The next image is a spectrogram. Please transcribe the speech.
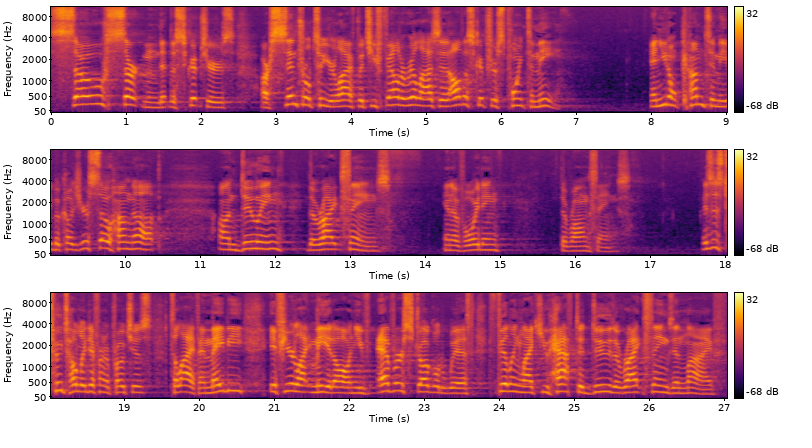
so certain that the scriptures are central to your life, but you fail to realize that all the scriptures point to me. And you don't come to me because you're so hung up on doing the right things and avoiding the wrong things. This is two totally different approaches to life. And maybe if you're like me at all and you've ever struggled with feeling like you have to do the right things in life,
